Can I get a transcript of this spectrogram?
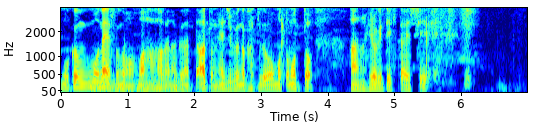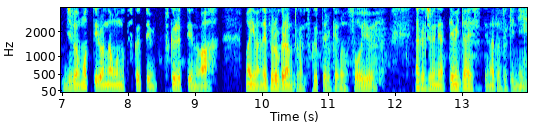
僕もね、その、まあ母が亡くなった後ね、自分の活動をもっともっと、あの、広げていきたいし、自分はもっといろんなものを作ってみ、作るっていうのは、まあ今ね、プログラムとか作ってるけど、そういう、なんか自分でやってみたいしってなった時に、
